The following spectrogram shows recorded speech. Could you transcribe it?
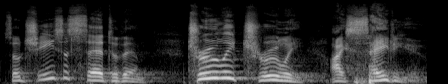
So Jesus said to them, Truly, truly, I say to you,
